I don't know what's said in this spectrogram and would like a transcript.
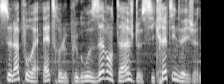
Cela pourrait être le plus gros avantage de Secret Invasion.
